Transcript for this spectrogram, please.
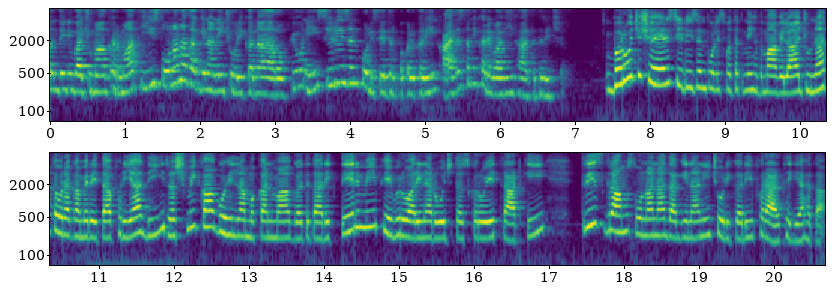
મંદિરની બાજુમાં ઘરમાંથી સોનાના દાગીનાની ચોરી કરનાર આરોપીઓની સી પોલીસે ધરપકડ કરી કાયદેસરની કાર્યવાહી હાથ ધરી છે. ભરૂચ શહેર સી પોલીસ મથકની હદમાં આવેલા જૂના તવરા ગામે રહેતા ફરિયાદી રશ્મિકા ગોહિલના મકાનમાં ગત તારીખ તેરમી ફેબ્રુઆરીના રોજ તસ્કરોએ ત્રાટકી, ત્રીસ ગ્રામ સોનાના દાગીનાની ચોરી કરી ફરાર થઈ ગયા હતા.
